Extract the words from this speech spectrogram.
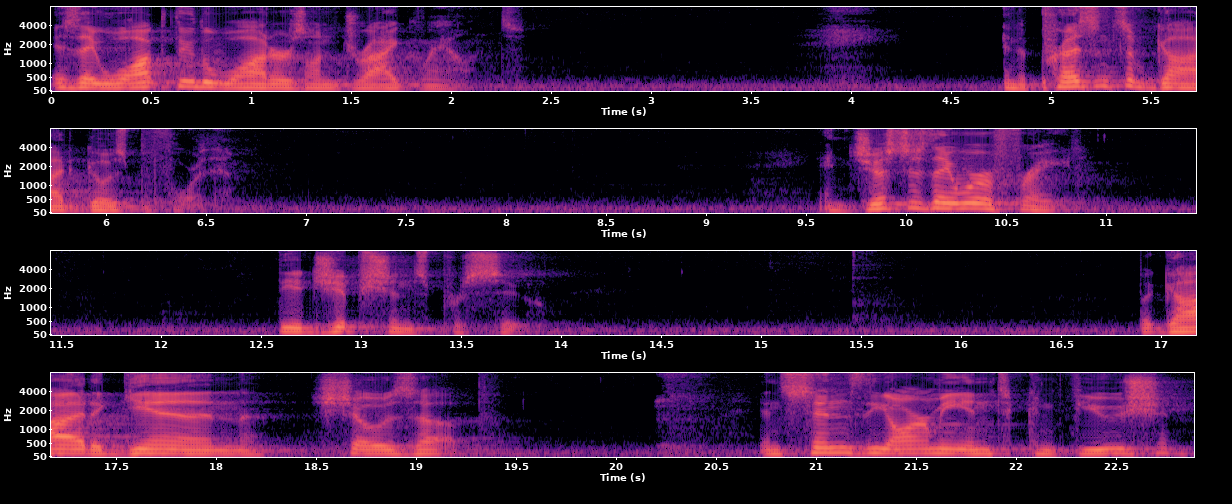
as they walk through the waters on dry ground. And the presence of God goes before them. And just as they were afraid, the Egyptians pursue. But God again shows up and sends the army into confusion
